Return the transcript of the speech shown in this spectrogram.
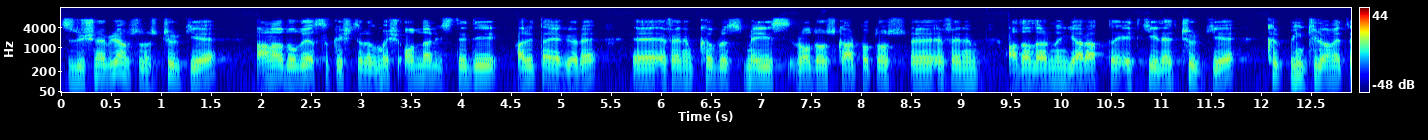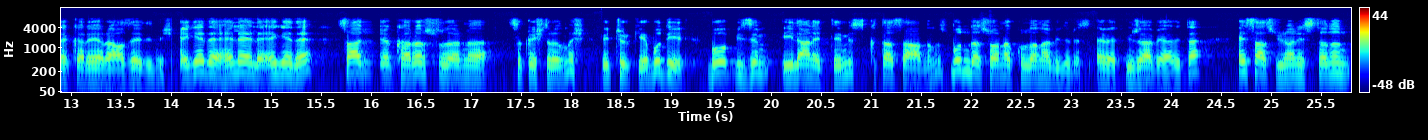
siz düşünebiliyor musunuz? Türkiye Anadolu'ya sıkıştırılmış. Onların istediği haritaya göre e, efendim Kıbrıs, Meis, Rodos, Karpatos e, efendim adalarının yarattığı etkiyle Türkiye 40 bin kilometre kareye razı edilmiş. Ege'de hele hele Ege'de sadece kara sularına sıkıştırılmış bir Türkiye. Bu değil. Bu bizim ilan ettiğimiz kıta sahanlığımız. Bunu da sonra kullanabiliriz. Evet güzel bir harita esas Yunanistan'ın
